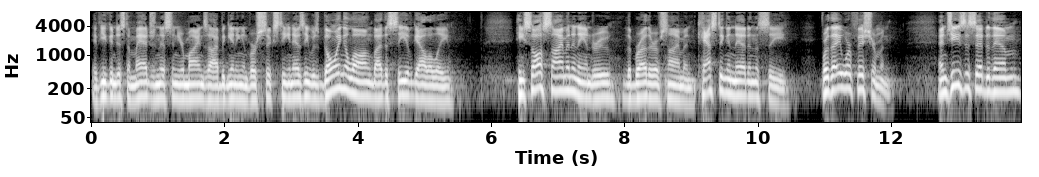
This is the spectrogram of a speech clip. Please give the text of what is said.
If you can just imagine this in your mind's eye, beginning in verse 16, as he was going along by the Sea of Galilee, he saw Simon and Andrew, the brother of Simon, casting a net in the sea, for they were fishermen. And Jesus said to them,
